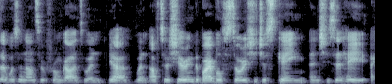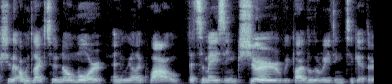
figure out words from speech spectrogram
that was an answer from god when yeah when after sharing the bible story she just came and she said hey actually i would like to know more and we are like wow that's amazing sure we bible reading together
